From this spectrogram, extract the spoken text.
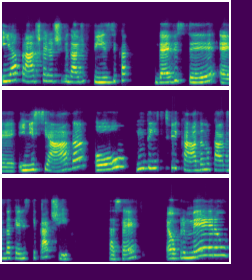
E a prática de atividade física deve ser é, iniciada ou intensificada no caso daqueles que praticam, tá certo? É o primeiro,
